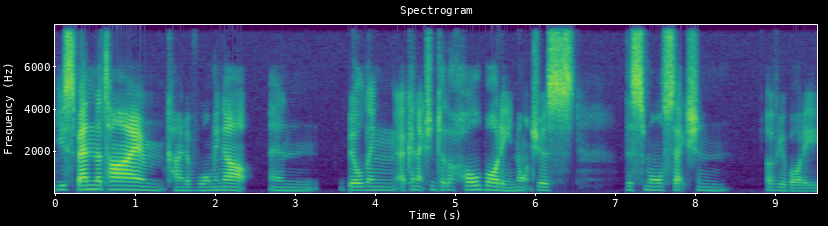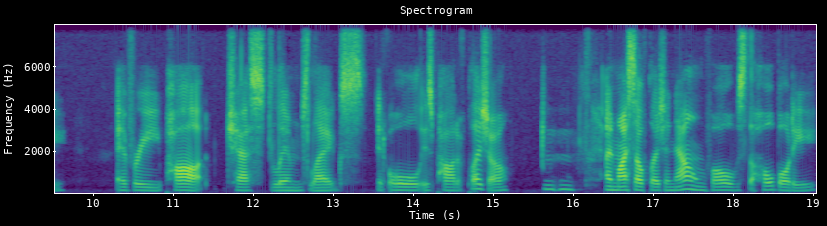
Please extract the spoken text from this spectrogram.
You spend the time kind of warming up and building a connection to the whole body, not just the small section of your body. Every part, chest, limbs, legs, it all is part of pleasure. Mm-hmm. And my self pleasure now involves the whole body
